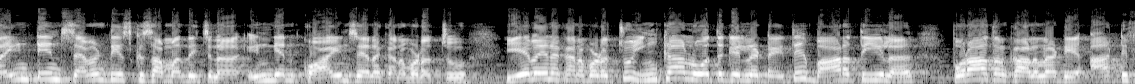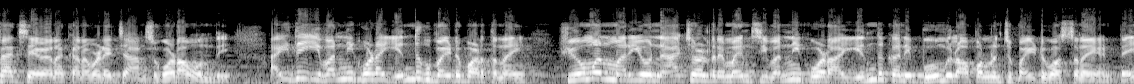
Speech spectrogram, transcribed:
నైన్టీన్ సెవెంటీస్కి సంబంధించిన ఇండియన్ కాయిన్స్ అయినా కనబడచ్చు? ఏమైనా కనబడచ్చు? ఇంకా లోతుకి వెళ్ళినట్టయితే భారతీయుల పురాతన కాలం నాటి ఆర్టిఫాక్ట్స్ ఏమైనా కనబడే ఛాన్స్ కూడా ఉంది. అయితే ఇవన్నీ కూడా ఎందుకు బయటపడుతున్నాయి? హ్యూమన్ మరియు న్యాచురల్ రిమైన్స్ ఇవన్నీ కూడా ఎందుకని భూమి లోపల నుంచి బయటకు వస్తున్నాయి అంటే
